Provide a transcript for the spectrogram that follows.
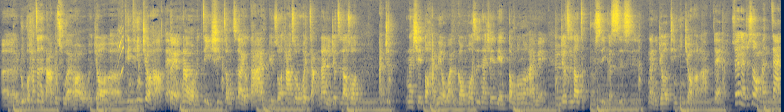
嗯、呃，如果他真的答不出来的话，我们就呃听听就好。对，对，那我们自己心中知道有答案。比如说他说会涨，那你就知道说。那些都还没有完工，或是那些连动工都还没，嗯、你就知道这不是一个事实，那你就听听就好啦。对，所以呢，就是我们在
